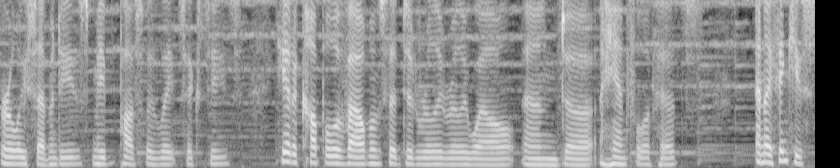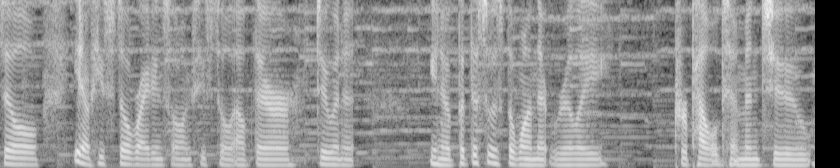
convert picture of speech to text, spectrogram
early 70s, maybe possibly late 60s. He had a couple of albums that did really, really well and uh, a handful of hits. And I think he's still, you know, he's still writing songs. He's still out there doing it, you know, but this was the one that really propelled him into,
